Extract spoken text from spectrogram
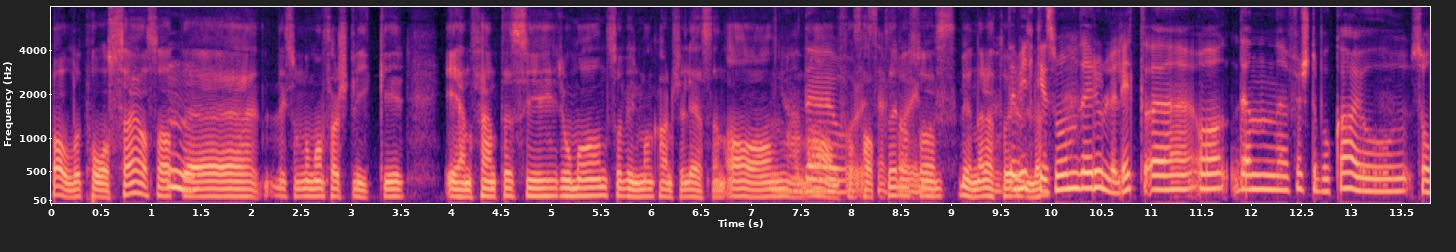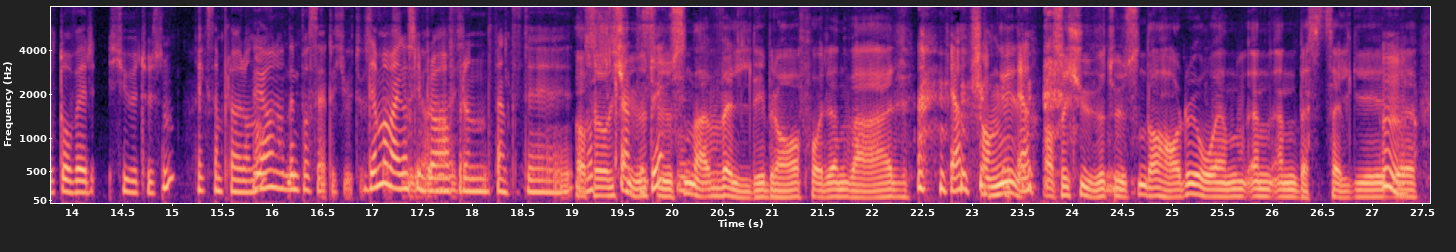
balle på seg. Altså at det, liksom når man først liker én fantasyroman, så vil man kanskje lese en annen, Ja, en annen forfatter, og så begynner dette å rulle. Det rulle. virker som om det ruller litt. eh, Og den første boka har jo solgt over 20 000 eksemplarer nå. Ja, den passerte 20 000. Det må være ganske bra for en fantasy, Altså 20 000 er veldig bra for enhver Ja. sjanger. Ja. Altså 20 000, da har du jo en, en, en bestselger. Mm. eh,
